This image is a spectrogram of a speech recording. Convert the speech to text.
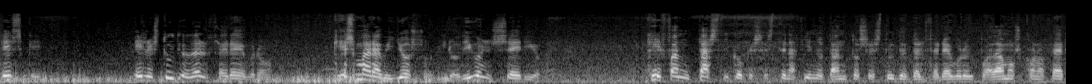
es que el estudio del cerebro, que es maravilloso, y lo digo en serio, qué fantástico que se estén haciendo tantos estudios del cerebro y podamos conocer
